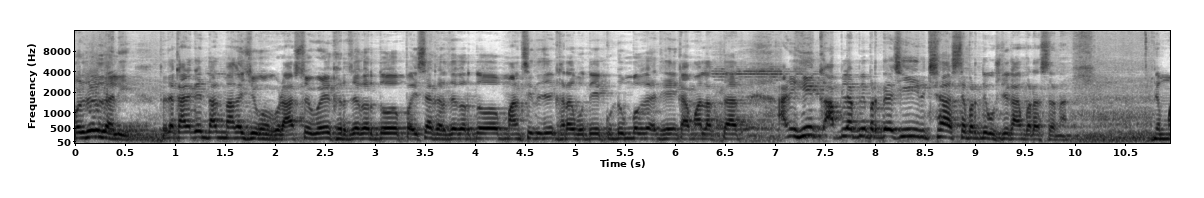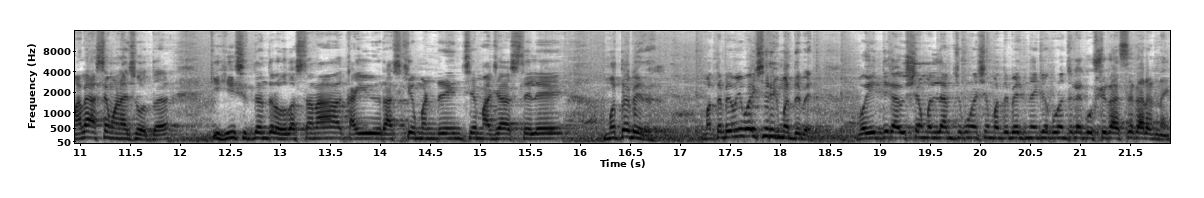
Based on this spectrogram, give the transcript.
पडझड झाली तर त्या कार्यकर्त्यांनी दाद मागायची कोण आज तो वेळ खर्च करतो पैसा खर्च करतो मानसिक त्याचे खराब होते कुटुंब हे कामाला लागतात. आणि हे आपल्या आपली आपली प्रत्येकाची इच्छा असते प्रत्येक गोष्टी काम करत असताना. मला असं म्हणायचं होतं की ही सिद्धांतर होत असताना काही राजकीय मंडळींचे माझ्या असलेले मतभेद मतभेद म्हणजे वैचारिक मतभेद. वैयक्तिक आयुष्यामधले आमचे कोणाचे मतभेद नाही किंवा कोणाचं काही गोष्टी काय असं कारण नाही.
